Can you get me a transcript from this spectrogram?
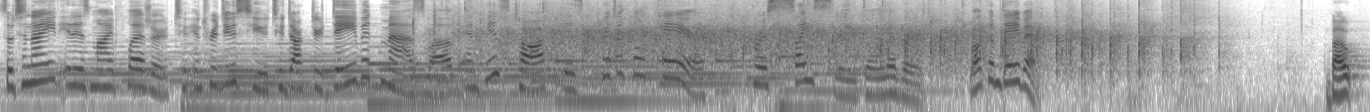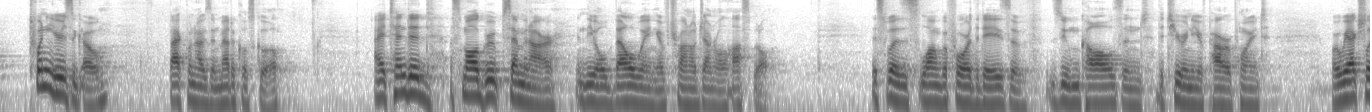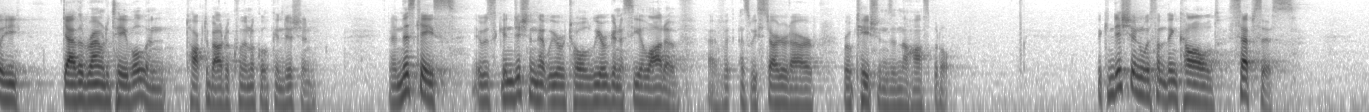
So tonight it is my pleasure to introduce you to Dr. David Maslove, and his talk is Critical Care Precisely Delivered. Welcome, David. About 20 years ago, back when I was in medical school, I attended a small group seminar in the old Bell Wing of Toronto General Hospital. This was long before the days of Zoom calls and the tyranny of PowerPoint, where we actually gathered around a table and talked about a clinical condition. And in this case, it was a condition that we were told we were going to see a lot of as we started our rotations in the hospital. The condition was something called sepsis,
